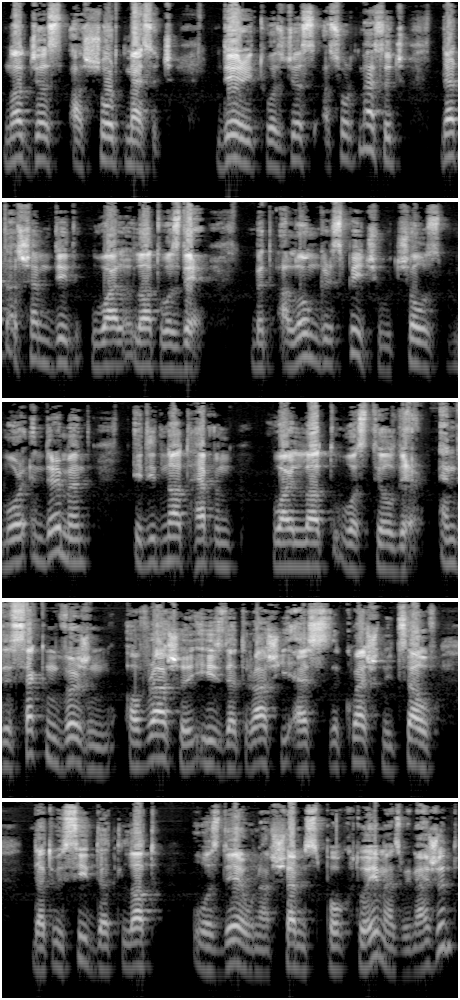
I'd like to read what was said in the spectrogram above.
not just a short message. There it was just a short message that Hashem did while Lot was there. But a longer speech, which shows more endearment, it did not happen while Lot was still there. And the second version of Rashi is that Rashi asks the question itself that we see that Lot was there when Hashem spoke to him, as we mentioned,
